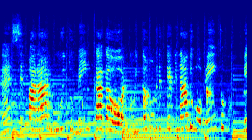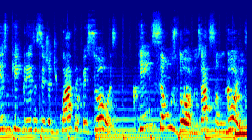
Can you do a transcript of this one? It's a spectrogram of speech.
né? Separar muito bem cada órgão. Então, num determinado momento, mesmo que a empresa seja de quatro pessoas, quem são os donos? Ah, são dois?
